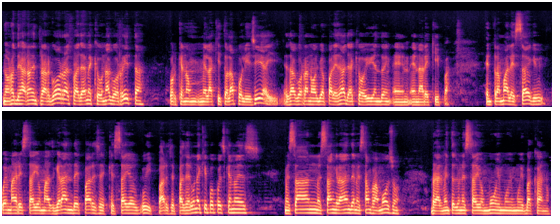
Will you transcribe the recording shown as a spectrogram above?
No nos dejaron entrar gorras, por allá me quedó una gorrita, porque no, me la quitó la policía y esa gorra no volvió a aparecer, ya quedó viviendo en, en, en Arequipa. entramos al estadio, que fue madre estadio más grande, parce, que estadio, uy, parce, para ser un equipo pues que no es, no es tan, no es tan grande, no es tan famoso, realmente es un estadio muy, muy, muy bacano.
